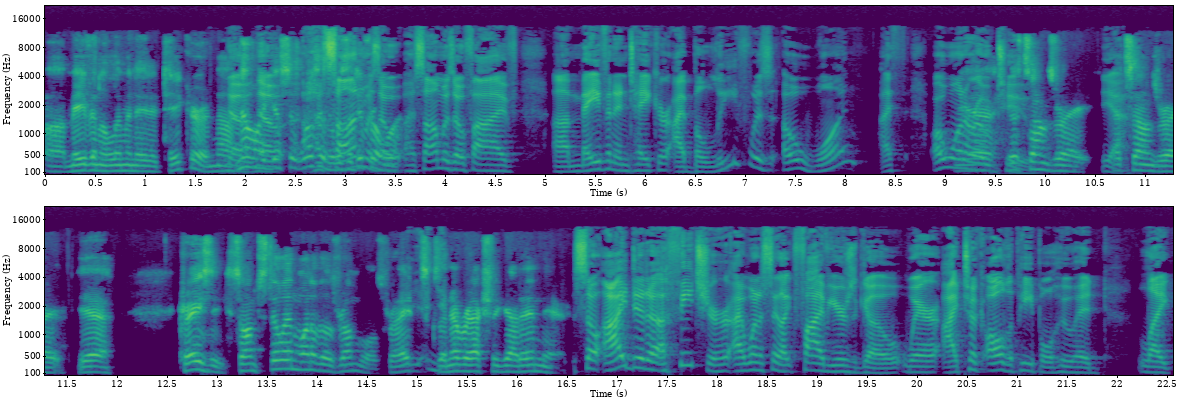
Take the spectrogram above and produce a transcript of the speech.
uh, Maven eliminated Taker or not? No, no, no. I guess it wasn't. Hassan it was, a was Hassan was 05. Uh, Maven and Taker, I believe, was 01. I th- 01 yeah, or 02. That sounds right. Yeah, that sounds right. Yeah, crazy. So I'm still in one of those rumbles, right? Because I never actually got in there. So I did a feature. I want to say like five years ago, where I took all the people who had like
